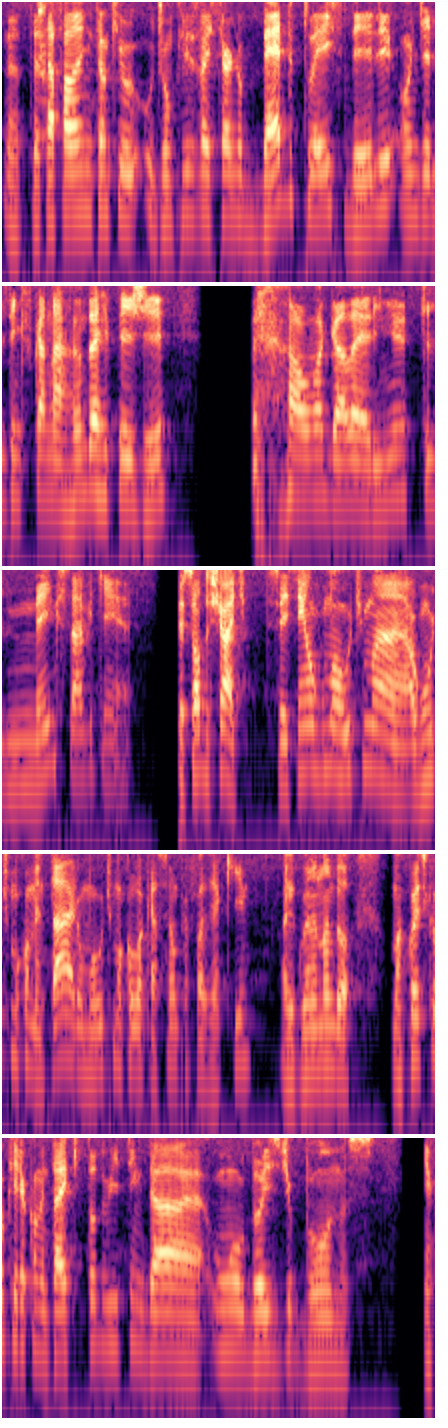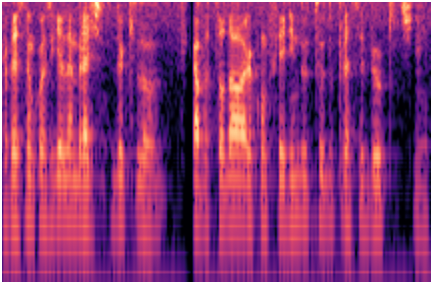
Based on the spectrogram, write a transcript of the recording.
Não, você tá falando então que o, John Cleese vai estar no bad place dele, onde ele tem que ficar narrando RPG pra uma galerinha que ele nem sabe quem é. Pessoal do chat, vocês têm alguma última, algum último comentário, uma última colocação para fazer aqui? A Iguana mandou. Uma coisa que eu queria comentar é que todo item dá um ou dois de bônus. Minha cabeça não conseguia lembrar de tudo aquilo. Ficava toda hora conferindo tudo para saber o que tinha.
